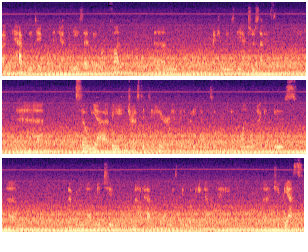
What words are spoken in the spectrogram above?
I would happily take one in Japanese, that'd be more fun. Um, I can use the exercise. So yeah, I'd be interested to hear if anybody knows of, of one that I could use um, that would allow me to not have to always be looking at my uh, GPS.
